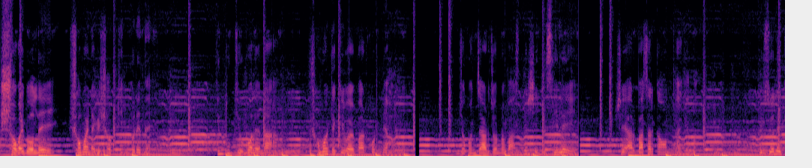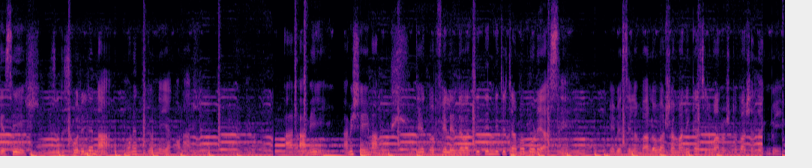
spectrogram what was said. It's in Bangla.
সবাই বলে, সময় নাকি সব ঠিক করে দেয়? কিন্তু কেউ বলে না, সময়টা কীভাবে পার করতে হয়? যখন যার জন্য বাঁচতে শিখেছিলে সে আর বাঁচার কারণ থাকে না। তুই চলে গেছিস, শুধু শরীরে না মনে থেকেও নেই এখন আর আর আমি আমি সেই মানুষ যে তোর ফেলে দেওয়া চিতির নিচে চাপা পড়ে আছে। ভেবেছিলাম ভালোবাসা মানে কাছের মানুষটা পাশে থাকবে।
